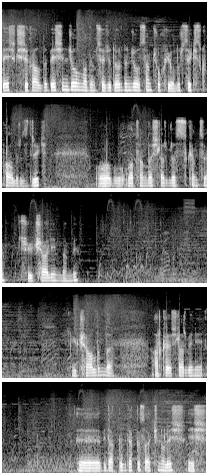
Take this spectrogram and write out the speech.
5 kişi kaldı. 5. olmadığım sürece 4. olsam çok iyi olur. 8 kupa alırız direkt. O bu vatandaşlar biraz sıkıntı. Şu yükü alayım ben bir. Yükü aldım da arkadaşlar beni Ee, bir dakika bir dakika sakin ol eş. Eş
